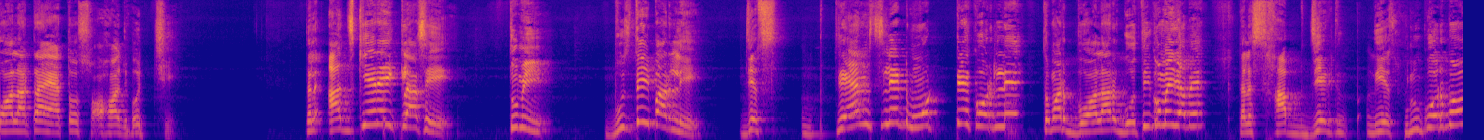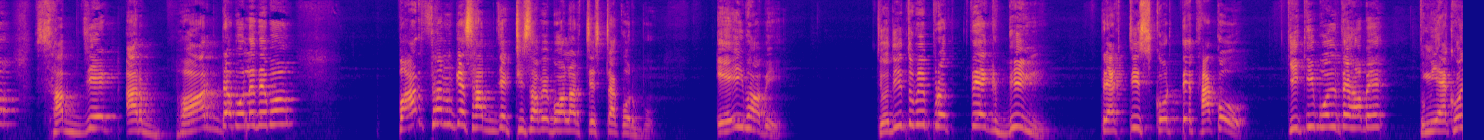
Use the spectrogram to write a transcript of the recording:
বলাটা এত সহজ হচ্ছে তাহলে আজকের এই ক্লাসে তুমি বুঝতেই পারলে যে ট্রান্সলেট মোটে করলে তোমার বলার গতি কমে যাবে তাহলে সাবজেক্ট দিয়ে শুরু করব সাবজেক্ট আর ভার্বটা বলে দেব পার্সনকে সাবজেক্ট হিসাবে বলার চেষ্টা করব। এইভাবে যদি তুমি প্রত্যেক দিন প্র্যাকটিস করতে থাকো, কি কি বলতে হবে? তুমি এখন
